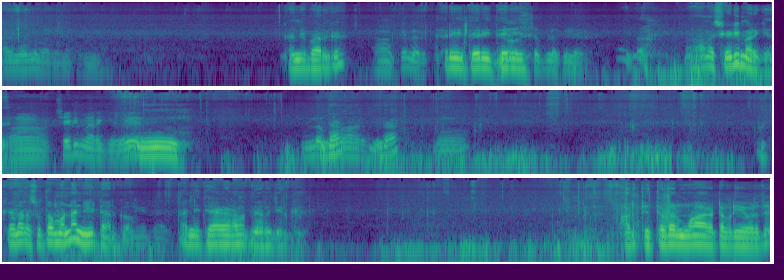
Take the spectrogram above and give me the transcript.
அதுலேருந்து பார்த்தீங்கன்னா தண்ணி தண்ணி இருக்கு. தெரியும் தெரியும் தெரியும் ஸ்டெப்பில் கீழே ஆமாம் செடி மறைக்குது. செடி மறைக்குது. கிணறு சுத்தம் பண்ணால் நீட்டாக இருக்கும். தண்ணி தேவையான நிறைஞ்சிருக்கு. அடுத்து இத்துடன் மூணாவது கட்டப்படியே வருது.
